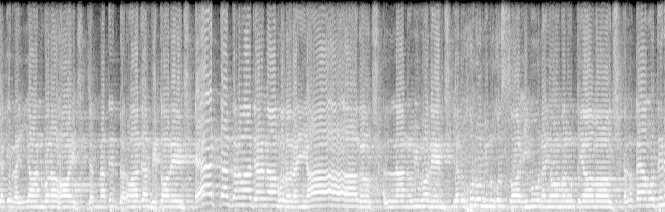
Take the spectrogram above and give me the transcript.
যাকে রাইয়ান বলা হয় জান্নাতের দরওয়াজার ভিতরে একটা দরওয়াজার নাম হলো রাইয়ান আল্লাহ নবী বলেন, ইয়াদখুলু মিনহু সাইমুনা ইয়াওমাল কিয়ামা। কাল কিয়ামতের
